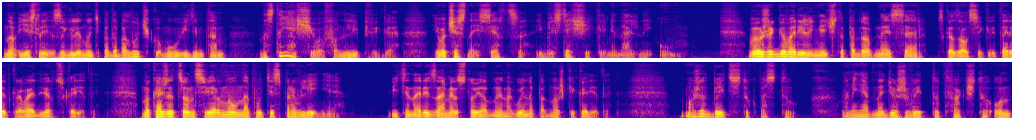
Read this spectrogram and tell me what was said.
Но если заглянуть под оболочку, мы увидим там настоящего фон Липвига, его честное сердце и блестящий криминальный ум. — Вы уже говорили нечто подобное, сэр, — сказал секретарь, открывая дверцу кареты. — Но, кажется, он свернул на путь исправления. Ветеринарий замер, стоя одной ногой на подножке кареты. — Может быть, стук по стук. Но меня обнадеживает тот факт, что он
